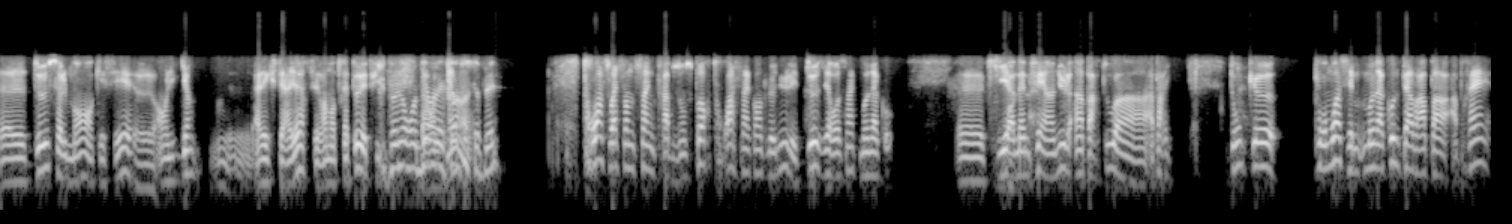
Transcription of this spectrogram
Euh, deux seulement encaissés euh, en Ligue 1 euh, à l'extérieur, c'est vraiment très peu. Et puis Tu peux nous redire les rentre bien, codes, s'il te plaît? 3,65 Trabzonspor, 3,50 le nul et 2,05 Monaco, euh, qui a même fait un nul un partout à, à Paris. Donc, pour moi, c'est Monaco ne perdra pas. Après,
